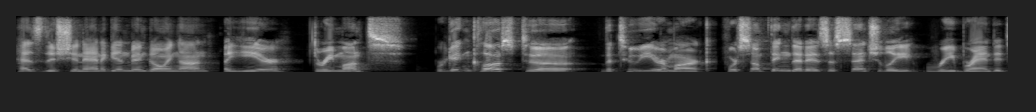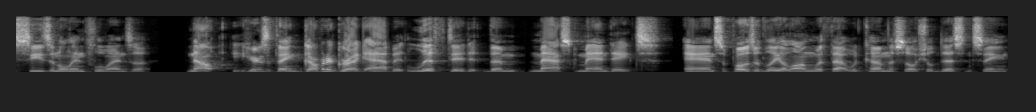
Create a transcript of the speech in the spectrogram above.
has this shenanigan been going on? A year? Three months? We're getting close to the two year mark for something that is essentially rebranded seasonal influenza. Now, here's the thing Governor Greg Abbott lifted the mask mandates and supposedly, along with that, would come the social distancing,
